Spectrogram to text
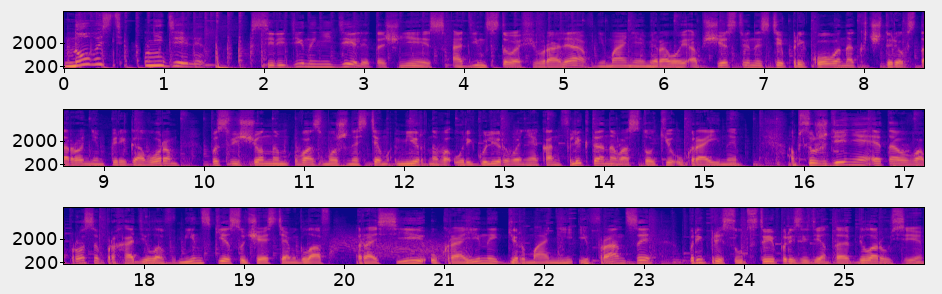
Новость недели. С середины недели, точнее с 11 февраля, внимание мировой общественности приковано к четырехсторонним переговорам, посвященным возможностям мирного урегулирования конфликта на востоке Украины. Обсуждение этого вопроса проходило в Минске с участием глав России, Украины, Германии и Франции при присутствии президента Белоруссии.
